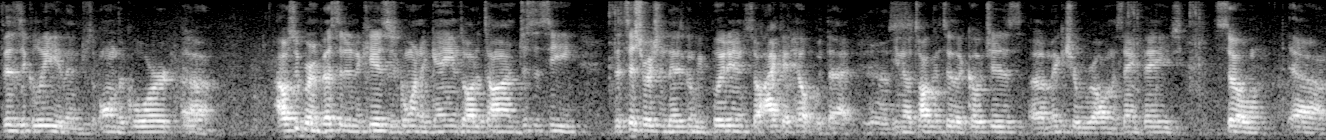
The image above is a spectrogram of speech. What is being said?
physically and then just on the court. Uh, I was super invested in the kids, just going to games all the time, just to see the situation that he's going to be put in, so I could help with that Yes. you know, talking to the coaches, uh, making sure we're all on the same page. So, um,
